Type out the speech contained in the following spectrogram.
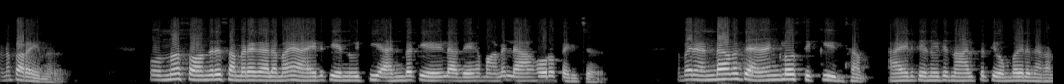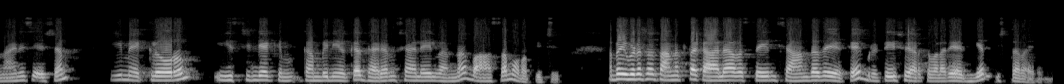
ആണ് പറയുന്നത്. ഒന്നാം സ്വാതന്ത്ര്യ സമരകാലമായ ആയിരത്തി എണ്ണൂറ്റി അൻപത്തി ഏഴിൽ അദ്ദേഹമാണ് ലാഹോർ ഭരിച്ചത്. അപ്പൊ രണ്ടാമത്തെ ആംഗ്ലോ സിഖ് യുദ്ധം ആയിരത്തി എണ്ണൂറ്റി നാൽപ്പത്തി ഒമ്പതിൽ നടന്നു. അതിനുശേഷം ഈ മെക്ലോറും ഈസ്റ്റ് ഇന്ത്യ കമ്പനിയൊക്കെ ധരംശാലയിൽ വന്ന് വാസം ഉറപ്പിച്ചു. അപ്പൊ ഇവിടുത്തെ തണുത്ത കാലാവസ്ഥയും ശാന്തതയൊക്കെ ബ്രിട്ടീഷുകാർക്ക് വളരെയധികം ഇഷ്ടമായിരുന്നു.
